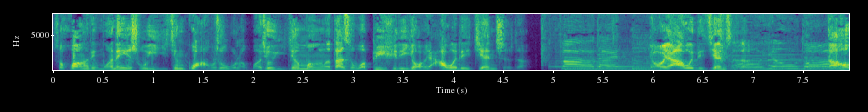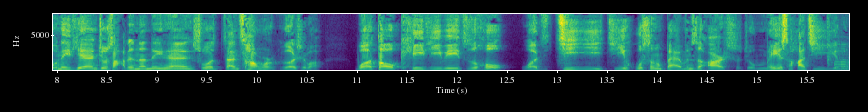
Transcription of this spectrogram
说换个地，我那时候已经挂不住了，我就已经懵了。但是我必须得咬牙，我得坚持着，咬牙我得坚持着。然后那天就咋的呢？那天说咱唱会儿歌是吧？我到 KTV 之后，我记忆几乎剩百分之二十，就没啥记忆了。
